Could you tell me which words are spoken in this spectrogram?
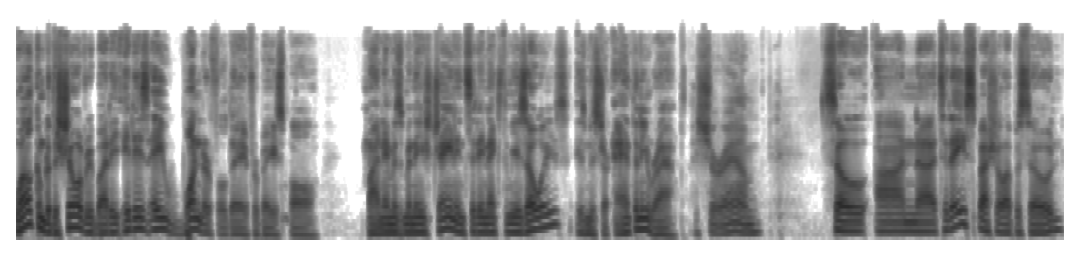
Welcome to the show, everybody. It is a wonderful day for baseball. My name is Muneesh Jain, and sitting next to me, as always, is Mr. Anthony Rapp. I sure am. So, on uh, today's special episode,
